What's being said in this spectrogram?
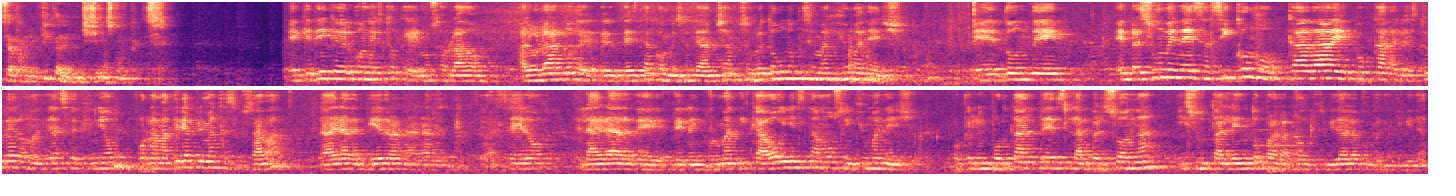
se ramifican en muchísimas competencias. Eh, tiene que ver con esto que hemos hablado a lo largo de, esta convención de AmCham, sobre todo uno que se llama Human Age, eh, donde en resumen es así como cada época de la historia de la humanidad se definió por la materia prima que se usaba, la era de piedra, la era de acero, la era de, la informática, hoy estamos en Human Age, porque lo importante es la persona y su talento para la productividad y la competitividad.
